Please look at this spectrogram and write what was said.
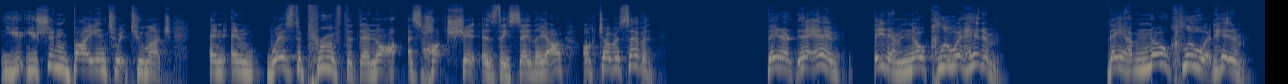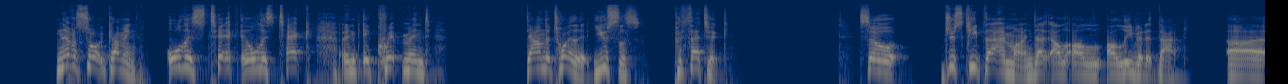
you, you shouldn't buy into it too much. And, and where's the proof that they're not as hot shit as they say they are? October 7th. They, don't, they, have, they have no clue what hit them. They have no clue what hit them. Never saw it coming. All this tech, all this tech and equipment down the toilet, useless, pathetic. So just keep that in mind. That I'll I'll I'll leave it at that. Uh,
